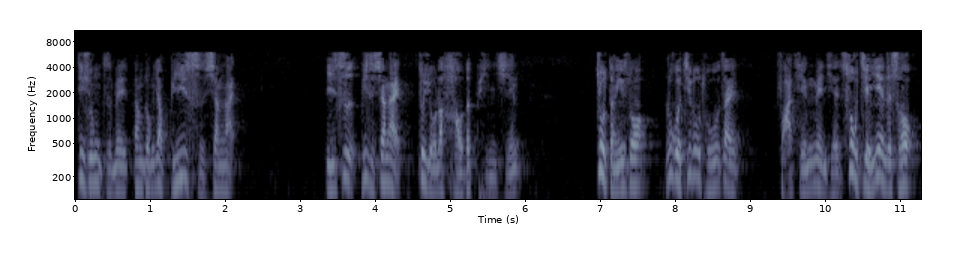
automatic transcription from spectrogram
弟兄姊妹当中要彼此相爱，以致彼此相爱，就有了好的品行。就等于说，如果基督徒在法庭面前受检验的时候，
